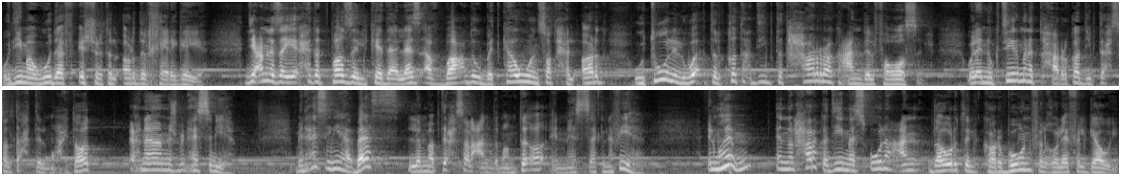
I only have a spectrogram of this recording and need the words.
ودي موجودة في قشرة الأرض الخارجية. دي عاملة زي حتت بازل كده لازقة في بعض وبتكون سطح الأرض وطول الوقت القطع دي بتتحرك عند الفواصل. ولأنه كتير من التحركات دي بتحصل تحت المحيطات إحنا مش بنحس بيها. بنحس بيها بس لما بتحصل عند منطقة الناس ساكنة فيها. المهم ان الحركة دي مسؤولة عن دورة الكربون في الغلاف الجوي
